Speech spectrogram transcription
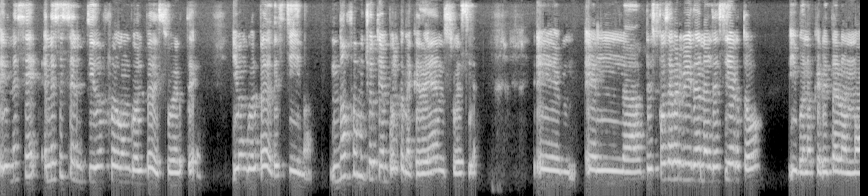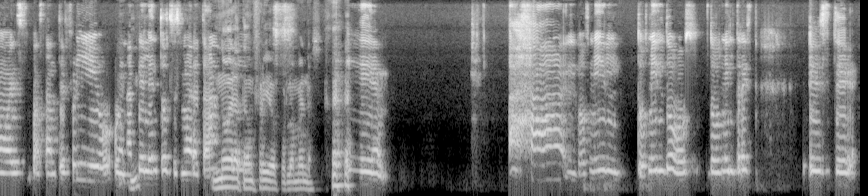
en ese, en ese sentido fue un golpe de suerte y un golpe de destino. No fue mucho tiempo el que me quedé en Suecia. Em, el, después de haber vivido en el desierto, y bueno, Querétaro no es bastante frío, o en aquel entonces no era tan... No era tan frío, por lo menos. eh, ajá, en 2000, 2002, 2003, este,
